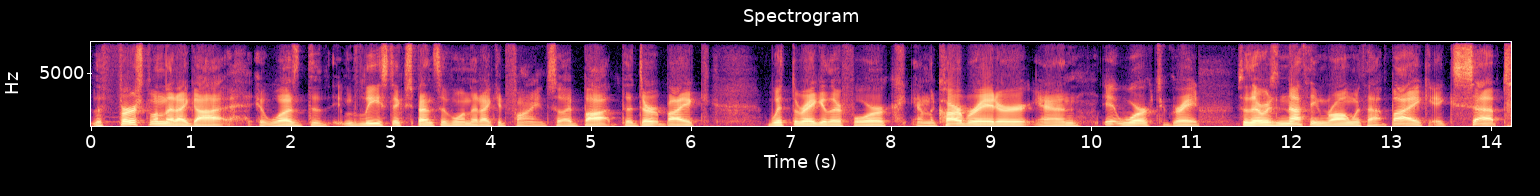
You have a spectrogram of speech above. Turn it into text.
the first one that I got, it was the least expensive one that I could find. So I bought the dirt bike with the regular fork and the carburetor and it worked great. So there was nothing wrong with that bike except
